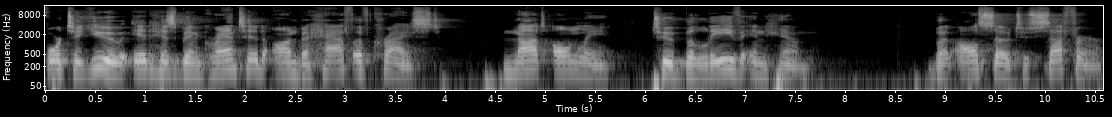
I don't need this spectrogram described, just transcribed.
for to you it has been granted on behalf of Christ not only to believe in him, but also to suffer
